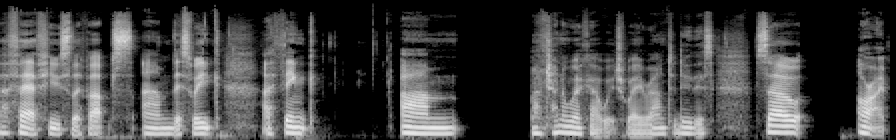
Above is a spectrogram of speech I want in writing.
a fair few slip ups um, this week. I think um, I'm trying to work out which way around to do this. So, all right.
